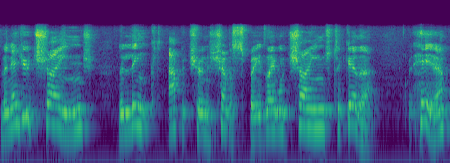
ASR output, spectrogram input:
then as you change the linked aperture and shutter speeds, they will change together. But here,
